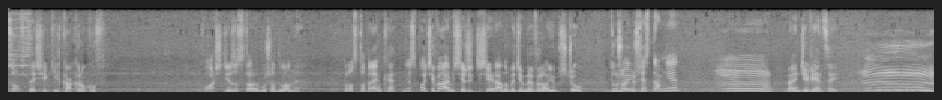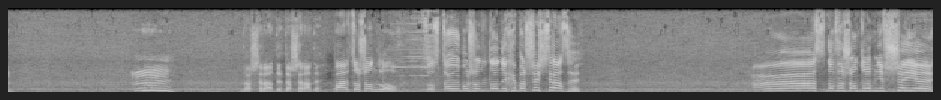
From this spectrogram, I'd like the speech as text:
Cofnę się kilka kroków. Właśnie zostałem uszodlony. Prosto w rękę. Nie spodziewałem się, że dzisiaj rano będziemy w roju pszczół. Dużo już jest na mnie? Będzie więcej. Dasz radę, dasz radę. Bardzo żądlą. Zostałem urządlony chyba sześć razy. A, znowu żądlą mnie w szyję.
